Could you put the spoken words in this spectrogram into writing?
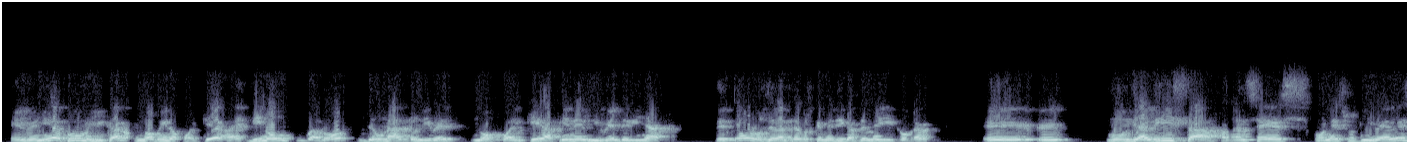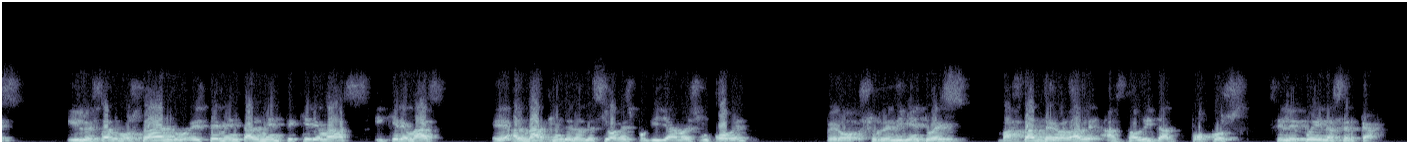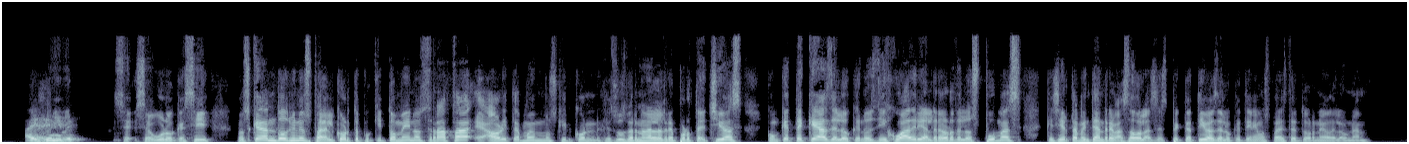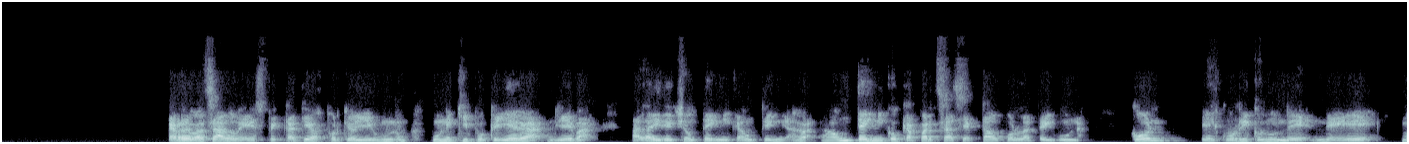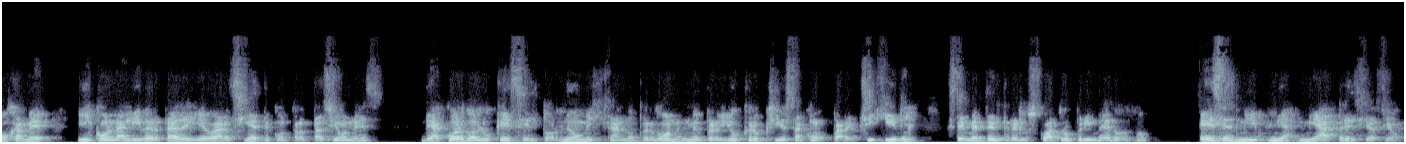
el venir al fútbol mexicano no vino cualquiera, ¿eh? vino un jugador de un alto nivel, no cualquiera tiene el nivel de Guiñac. De todos los delanteros que me digas de México, ver, eh, eh mundialista francés con esos niveles y lo está demostrando. Este mentalmente quiere más y quiere más, eh, al margen de las lesiones, porque ya no es un joven, pero su rendimiento es bastante agradable. Hasta ahorita pocos se le pueden acercar a ese nivel. Se, seguro que sí. Nos quedan dos minutos para el corte, poquito menos. Rafa, eh, ahorita vamos a ir con Jesús Bernal al reporte de Chivas. ¿Con qué te quedas de lo que nos dijo Adri alrededor de los Pumas, que ciertamente han rebasado las expectativas de lo que teníamos para este torneo de la UNAM? Ha rebasado eh, expectativas porque, oye, un, equipo que llega, lleva a la dirección técnica, a un técnico que aparte se ha aceptado por la tribuna, con el currículum de, de Mohamed y con la libertad de llevar siete contrataciones, de acuerdo a lo que es el torneo mexicano, perdónenme, pero yo creo que sí está como para exigirle se mete entre los cuatro primeros, ¿no? Esa es mi, mi, apreciación,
